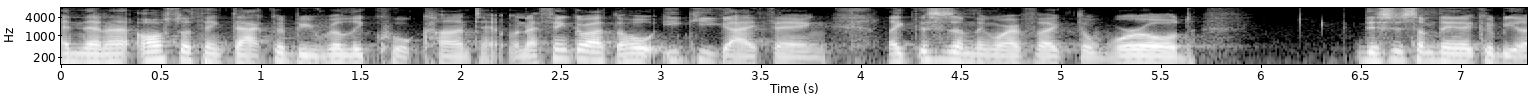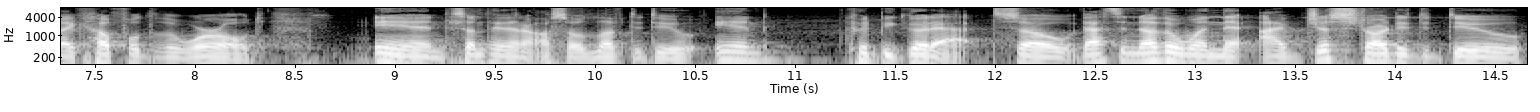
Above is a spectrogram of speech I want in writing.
And then I also think that could be really cool content. When I think about the whole Ikigai thing, like this is something where I feel like the world, this is something that could be like helpful to the world and something that I also love to do and could be good at. So that's another one that I've just started to do.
